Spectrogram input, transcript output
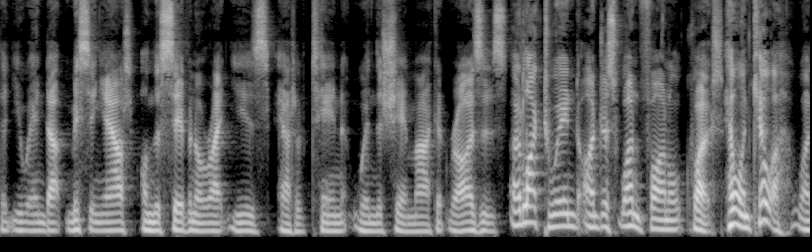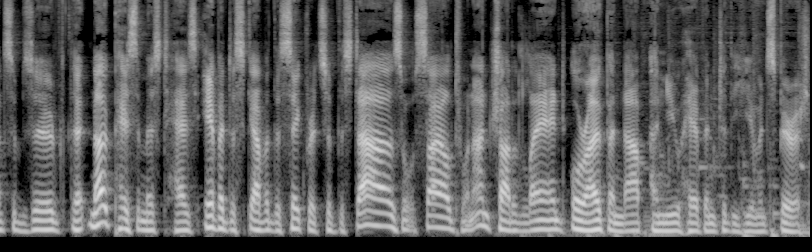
that you end up missing out on the seven or eight years out of 10 when the share market rises. I'd like to end on just one final quote. Helen Keller once observed that no pessimist has ever discovered the secrets of the stars or sailed to an uncharted land or opened up a new heaven to the human spirit.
